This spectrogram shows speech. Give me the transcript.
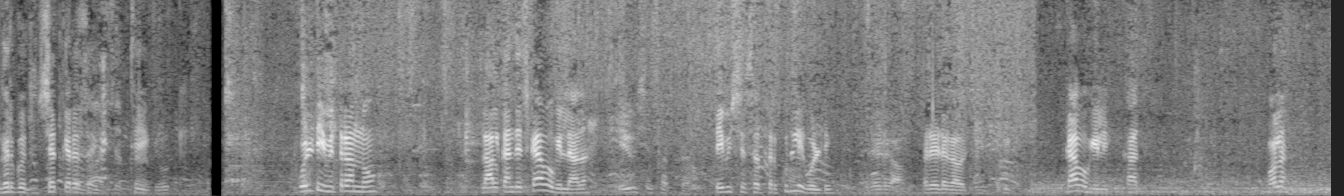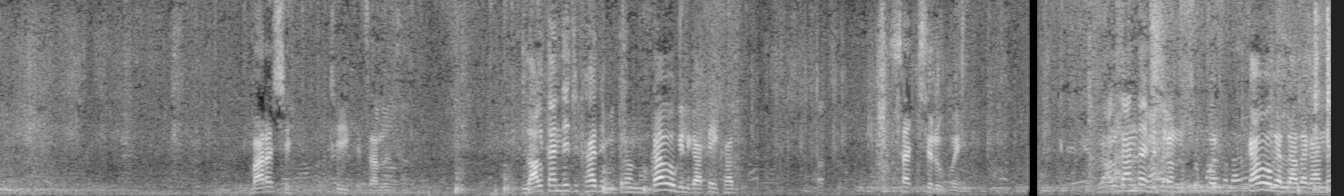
घरगुती. शेतकऱ्याचं आहे. ठीक आहे ओके. गोल्टी मित्रांनो. लाल कांद्याचे काय भाव गेले दादा तेवीसशे सत्तर. तेवीसशे सत्तर. कुठली गोल्टी? रेडगाव. रेडगावची. ठीक काय भाव गेली? खात. बोला. बाराशे. ठीक आहे चालेल चालेल. लाल कांद्याची खाद आहे मित्रांनो. काय भाव गेली काका ही खाद सातशे रुपये. लाल कांदा आहे मित्रांनो सुपर. काय भाव गेला दादा कांदा?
